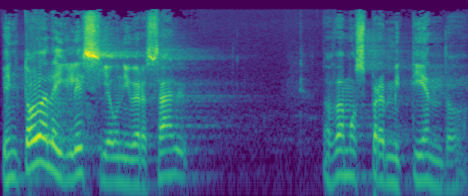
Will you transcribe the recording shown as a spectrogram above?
En toda la iglesia universal nos vamos permitiendo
